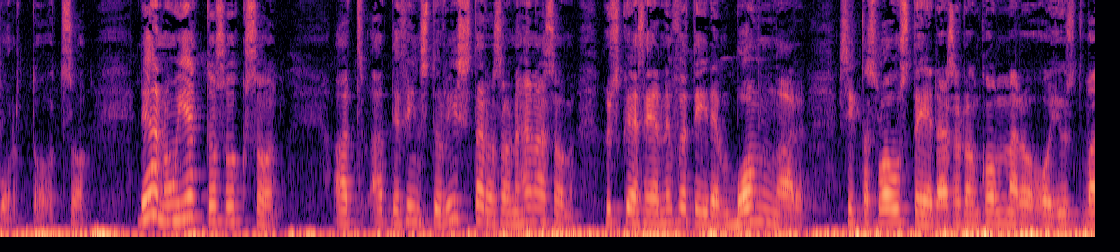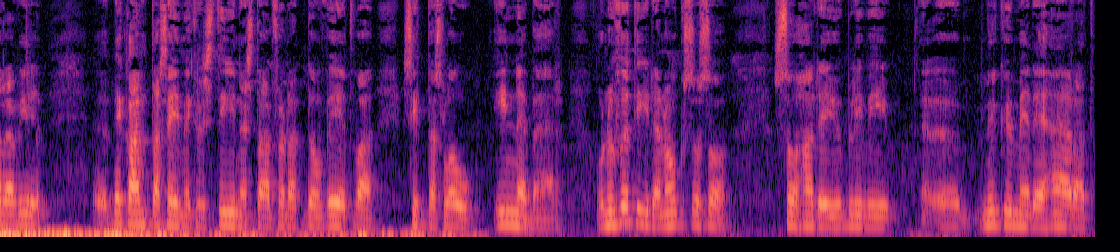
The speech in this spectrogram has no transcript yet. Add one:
bortåt. Så det har nog gett oss också att, att det finns turister och sådana här som, hur ska jag säga nu för tiden, bångar sitta slowstädar så de kommer och, och just bara vill eh, bekanta sig med Kristinestad för att de vet vad sitta slow innebär. Och nu för tiden också så, så har det ju blivit Eh, mycket med det här att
